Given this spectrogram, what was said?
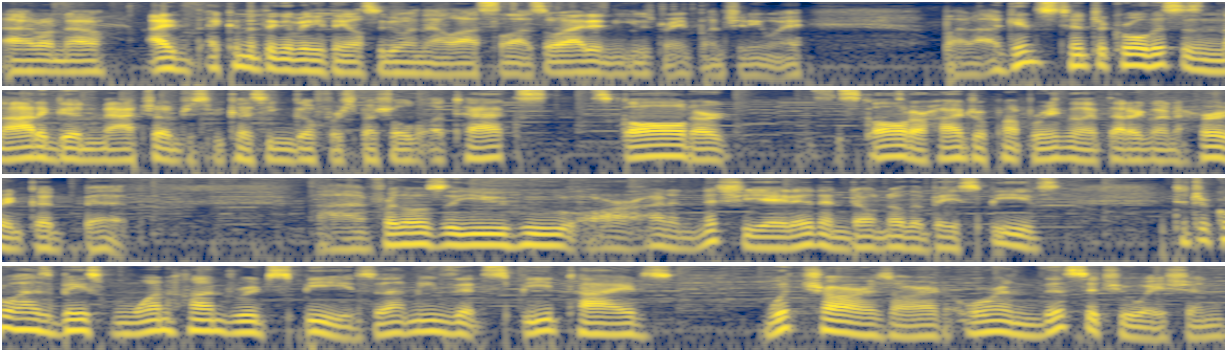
I don't know. I, I couldn't think of anything else to do in that last slot, so I didn't use Drain Punch anyway. But uh, against Tentacruel, this is not a good matchup just because he can go for special attacks. Scald or Scald or Hydro Pump or anything like that are going to hurt a good bit. Uh, for those of you who are uninitiated and don't know the base speeds, Tentacruel has base 100 speed, so that means that speed tides with Charizard, or in this situation,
